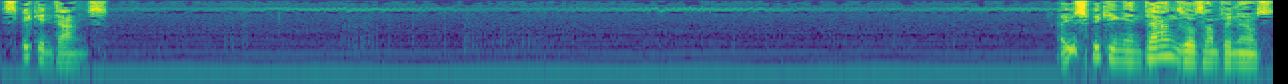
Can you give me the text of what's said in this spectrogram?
Speak in tongues. Are you speaking in tongues or something else?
